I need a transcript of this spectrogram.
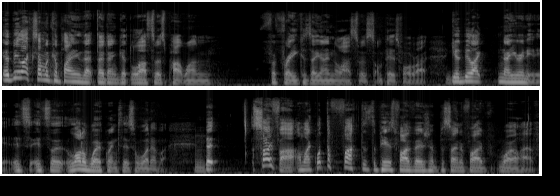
it'd be like someone complaining that they don't get The Last of Us Part One for free because they own The Last of Us on PS4, right? You'd be like, no, you're an idiot. It's it's a, a lot of work went into this or whatever. Hmm. But so far, I'm like, what the fuck does the PS5 version of Persona 5 Royal have?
